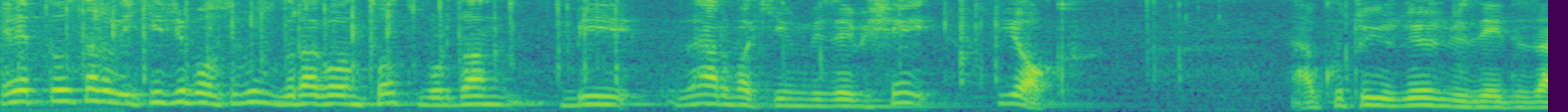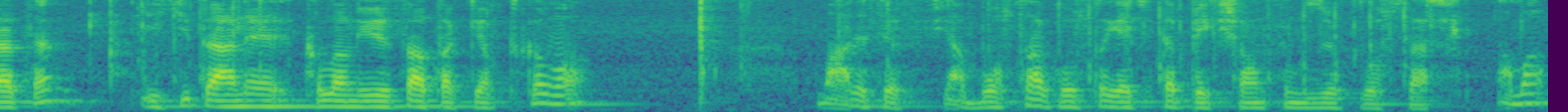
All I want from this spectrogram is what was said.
Evet dostlarım ikinci boss'umuz Dragon Toad. Buradan bir ver bakayım bize bir şey. Yok. Yani kutu %100 bizdeydi zaten. İki tane klan üyesi atak yaptık ama Maalesef ya Bosslar Coast'ta gerçekten pek şansımız yok dostlar. Ama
